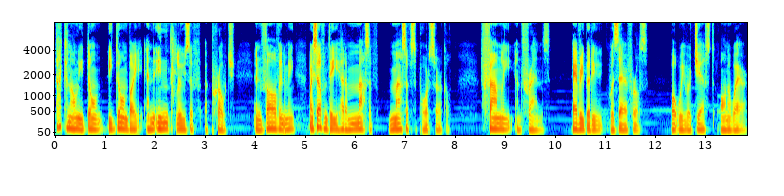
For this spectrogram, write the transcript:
that can only done, be done by an inclusive approach involving, I mean, myself and Dee had a massive, massive support circle, family and friends. Everybody was there for us, but we were just unaware.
